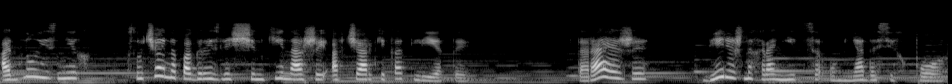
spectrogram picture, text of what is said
одну из них случайно погрызли щенки нашей овчарки-котлеты, вторая же бережно хранится у меня до сих пор,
